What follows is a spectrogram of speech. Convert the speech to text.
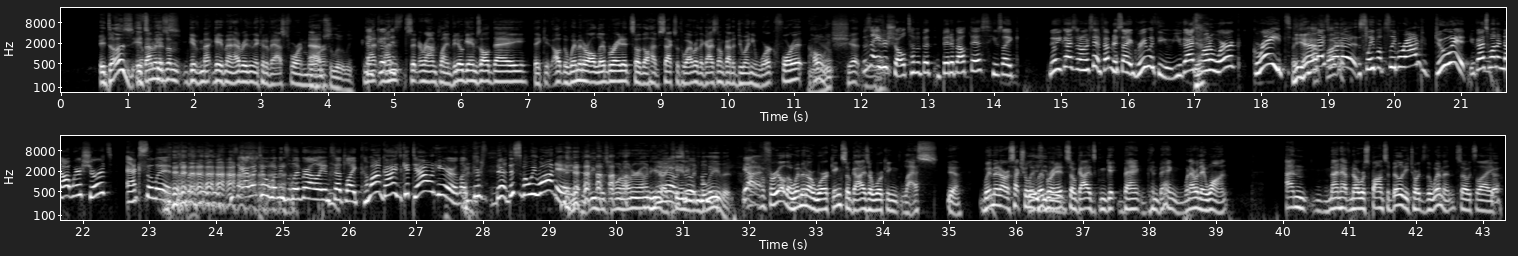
It does. It's feminism it's- give men, gave men everything they could have asked for and more. absolutely. Men, Thank men goodness- sitting around playing video games all day. They can. Oh, the women are all liberated, so they'll have sex with whoever. The guys don't got to do any work for it. Holy shit! Doesn't dude. Andrew Schulz have a bit, bit about this? He's like, no, you guys don't understand. Feminists, I agree with you. You guys want to work? Great. Yeah, You guys want to sleep sleep around? Do it. You guys want to not wear shirts? Excellent. He's like, I went to a women's live rally and said, like, come on, guys, get down here. Like, there's there. This is what we wanted. Believe what's going on around here? Yeah, I can't really even funny. believe it. Yeah. Uh, but for real though, women are working, so guys are working less. Yeah. Women are sexually Lazy liberated, dude. so guys can get bang can bang whenever they want, and men have no responsibility towards the women. So it's like, Yeah.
